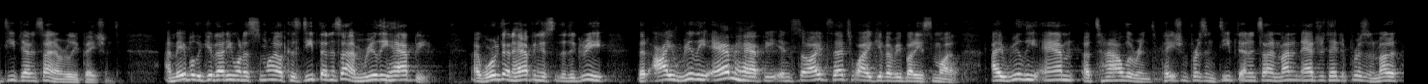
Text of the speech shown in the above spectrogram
deep down inside I'm really patient. I'm able to give anyone a smile because deep down inside I'm really happy. I've worked on happiness to the degree that I really am happy inside, so that's why I give everybody a smile. I really am a tolerant, patient person deep down inside. I'm not an agitated person. I'm not a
